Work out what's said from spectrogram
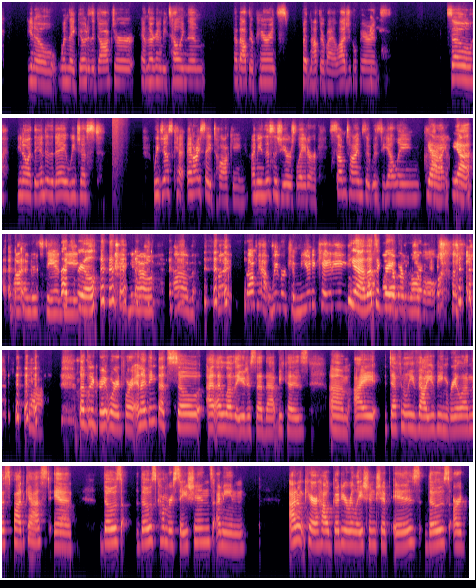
you know, when they go to the doctor and they're going to be telling them about their parents, but not their biological parents. So, you know, at the end of the day, we just we just kept and i say talking i mean this is years later. Sometimes it was yelling crying, yeah. yeah not understanding that's real. you know um but somehow we were communicating yeah that's a great word level. yeah. That's a great word for it and i think that's so I, I love that you just said that because um, i definitely value being real on this podcast and those those conversations, I mean, I don't care how good your relationship is, those are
